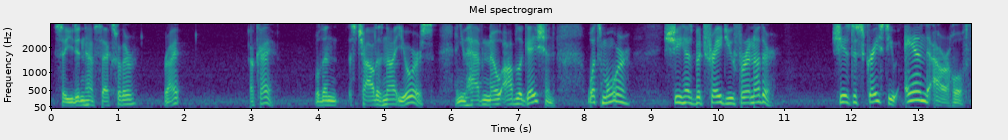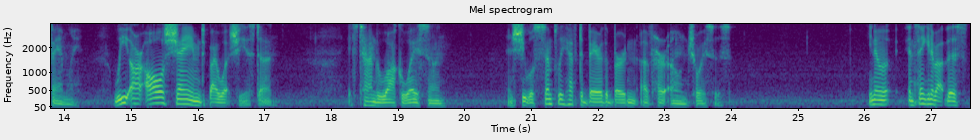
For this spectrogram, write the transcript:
So you didn't have sex with her? Right? Okay. Well, then this child is not yours, and you have no obligation. What's more, she has betrayed you for another. She has disgraced you and our whole family. We are all shamed by what she has done. It's time to walk away, son, and she will simply have to bear the burden of her own choices. You know, in thinking about this,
